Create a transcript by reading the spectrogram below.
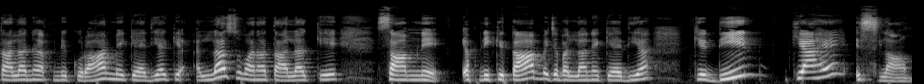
تعالیٰ نے اپنے قرآن میں کہہ دیا کہ اللہ سبحانہ تعالیٰ کے سامنے اپنی کتاب میں جب اللہ نے کہہ دیا کہ دین کیا ہے؟ اسلام۔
